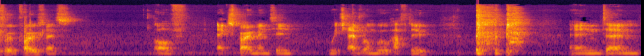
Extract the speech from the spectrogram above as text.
through a process of experimenting, which everyone will have to. and um,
